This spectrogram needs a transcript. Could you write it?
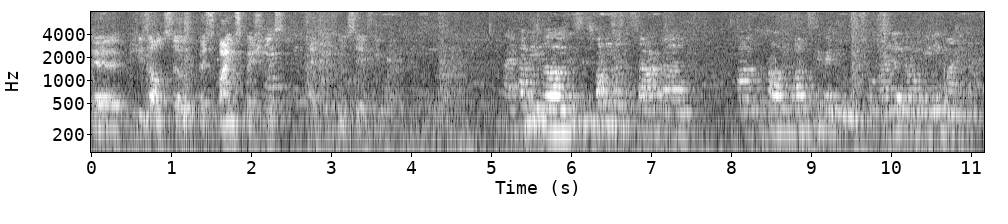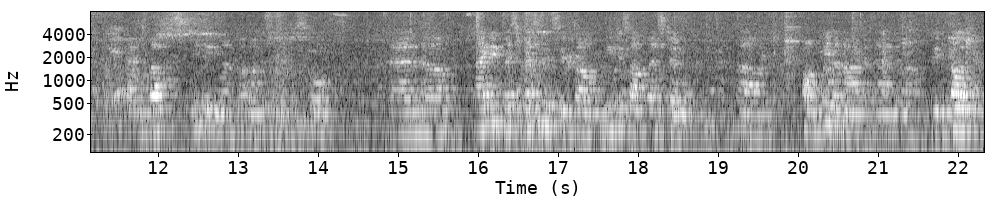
Uh, she's also a spine specialist, and she'll say a few words. Hi, Hamid, uh, this is Fahima Nassar. Um, I'm from one I don't love from one. And um, I did res- residency from UT Southwestern, um, from Piedmont, and uh, the fellowship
